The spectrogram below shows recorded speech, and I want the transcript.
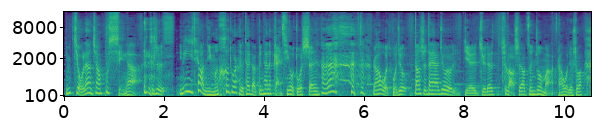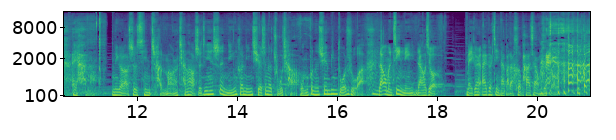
你们酒量这样不行啊！就是因为一定要你们喝多少，就代表跟他的感情有多深。然后我我就当时大家就也觉得是老师要尊重嘛，然后我就说：“哎呀，那个老师姓陈嘛，我说陈老师，今天是您和您学生的主场，我们不能喧宾夺主啊！来，我们敬您，然后就每个人挨个敬他，把他喝趴下，我们就走了。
